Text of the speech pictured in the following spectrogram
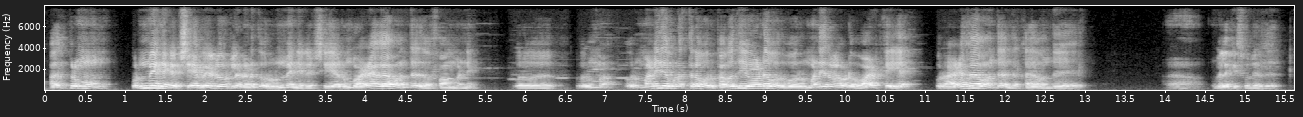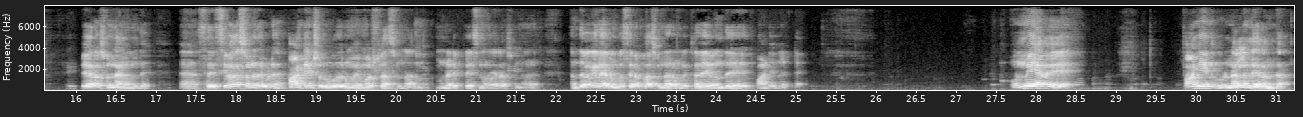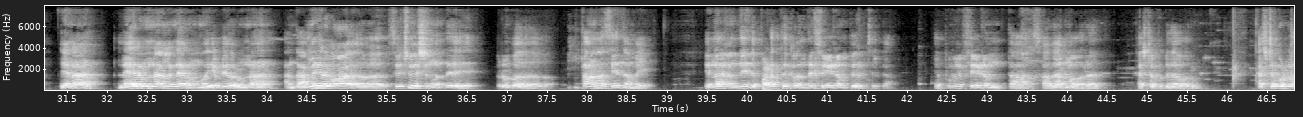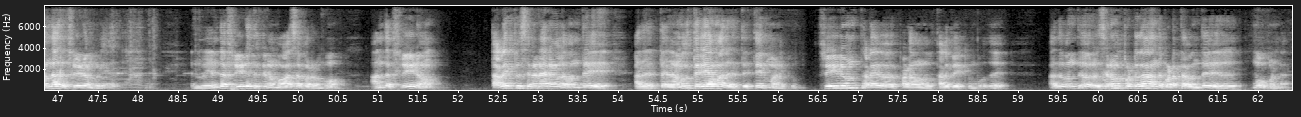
அதுக்கப்புறமும் உண்மை நிகழ்ச்சியை வேலூரில் நடந்த ஒரு உண்மை நிகழ்ச்சியை ரொம்ப அழகாக வந்து அதை ஃபார்ம் பண்ணி ஒரு ஒரு ம ஒரு மனித குலத்தில் ஒரு பகுதியோட ஒரு ஒரு மனிதர்களோட வாழ்க்கையை ஒரு அழகாக வந்து அந்த கதை வந்து விலக்கி விளக்கி சொல்லிடுது யாரோ சொன்னாங்க வந்து சரி சிவா சொன்னதை விட பாண்டியன் சொல்லும்போது ரொம்ப எமோஷனலாக சொன்னார். முன்னாடி பேசினவங்க யாரோ சொன்னாங்க. அந்த வகையில் ரொம்ப சிறப்பாக சொன்னார் உங்கள் கதையை வந்து பாண்டியன்கிட்ட. உண்மையாகவே பாண்டியனுக்கு ஒரு நல்ல நேரம் தான் ஏன்னா நேரம் நல்ல நேரம் எப்படி வரும்னா அந்த அமையிற வா சுச்சுவேஷன் வந்து ரொம்ப தானாக சேர்ந்து அமையும். ஏன்னா வந்து இந்த படத்துக்கு வந்து ஃப்ரீடம் பேர் வச்சுருக்காங்க. எப்பவுமே ஃப்ரீடம் தான் சாதாரணமாக வராது. கஷ்டப்பட்டு தான் வரும். கஷ்டப்பட்டு வந்தால் அது ஃப்ரீடம் கிடையாது. எந்த ஃப்ரீடத்துக்கு நம்ம ஆசைப்படுறோமோ அந்த ஃப்ரீடம் தலைப்பு சில நேரங்களில் வந்து அதை தெ- நமக்கு தெரியாமல் அதை தீர்மானிக்கும். ஃப்ரீடம் தலை படம் தலைப்பு வைக்கும்போது அது வந்து அவர் சிரமப்பட்டு தான் அந்த படத்தை வந்து மூவ் பண்ணார்.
